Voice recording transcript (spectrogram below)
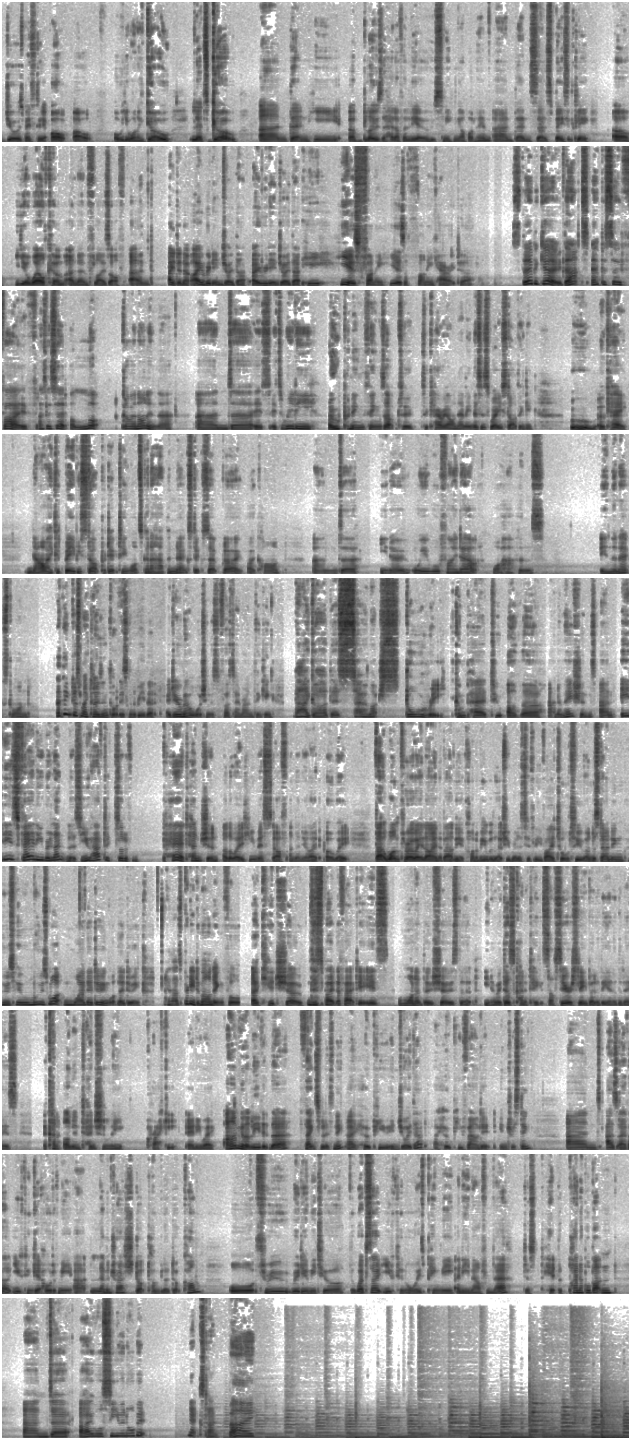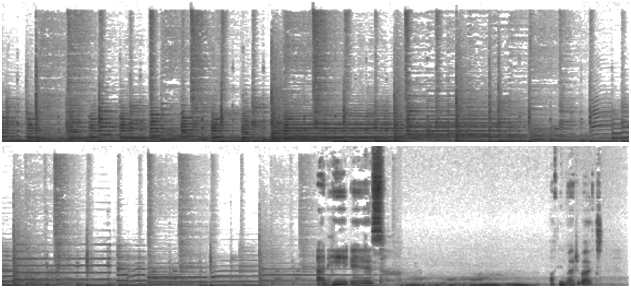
Duo is basically, oh, oh, oh, you want to go? Let's go. And then he uh, blows the head off of Leo, who's sneaking up on him, and then says basically, oh, you're welcome, and then flies off. And I don't know, I really enjoyed that. I really enjoyed that. He he is funny. He is a funny character. So there we go. That's episode five. As I said, a lot going on in there, and uh, it's it's really opening things up to to carry on. I mean, this is where you start thinking, ooh, okay, now I could maybe start predicting what's going to happen next, except I, I can't. And, uh, you know, we will find out what happens in the next one. I think just my closing thought is going to be that I do remember watching this the first time around thinking, by god, there's so much story compared to other animations, and it is fairly relentless. You have to sort of pay attention, otherwise, you miss stuff, and then you're like, oh, wait, that one throwaway line about the economy was actually relatively vital to understanding who's who and who's what and why they're doing what they're doing. And that's pretty demanding for a kid's show, despite the fact it is one of those shows that, you know, it does kind of take itself seriously, but at the end of the day, it's kind of unintentionally cracky. Anyway, I'm going to leave it there. Thanks for listening. I hope you enjoyed that. I hope you found it interesting. And as ever, you can get hold of me at lemontrash.tumblr.com or through Radio Meteor, the website, you can always ping me an email from there. Just hit the pineapple button, and uh, I will see you in orbit next time. Bye! He is fucking motorbikes.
